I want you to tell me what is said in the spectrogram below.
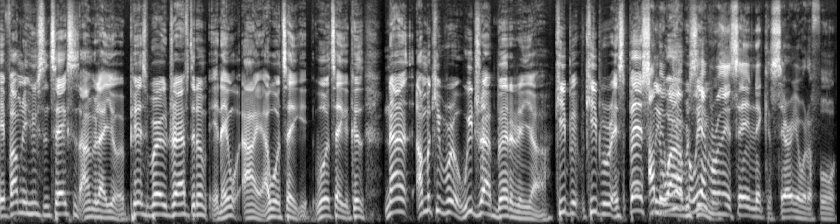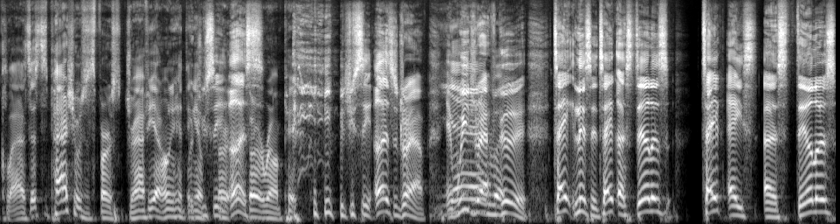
If I'm in Houston, Texas, I'm be like, yo, if Pittsburgh drafted him, and they, all right, I will take it. We'll take it because now I'm gonna keep it real. We draft better than y'all. Keep it, keep it, real, I especially mean, we wide haven't, we haven't really seen Nick Caserio with a full class. This past year was his first draft. Yeah, had only the But you see third, us. third round pick. but you see us draft, and we draft but- good. Take listen, take a Steelers, take a, a Steelers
